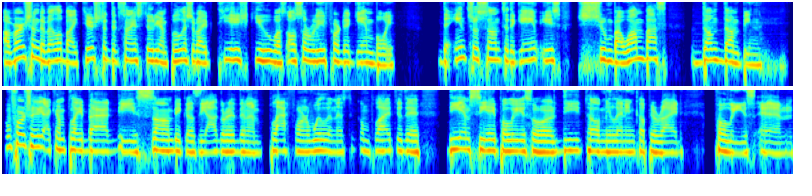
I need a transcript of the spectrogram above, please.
A version developed by Tiertex Design Studio and published by THQ was also released for the Game Boy, the intro song to the game is Chumbawamba's Tubthumping. Unfortunately, I can play back the song because the algorithm and platform willingness to comply to the DMCA police or Digital Millennium Copyright Police. Um,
